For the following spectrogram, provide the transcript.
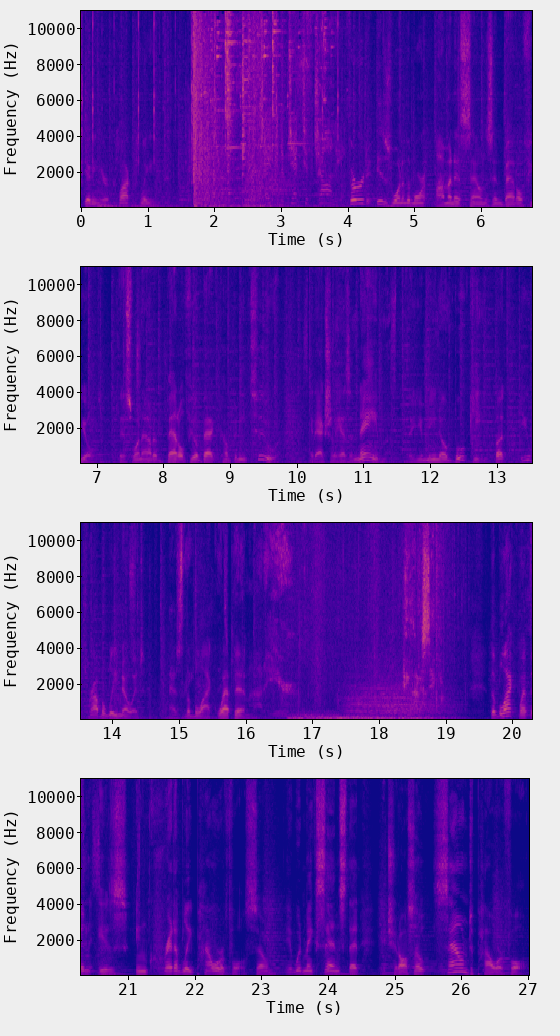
getting your clock cleaned. Third is one of the more ominous sounds in Battlefield, this one out of Battlefield Bad Company 2. It actually has a name, the Yamino Buki, but you probably know it as the Black Weapon. The Black Weapon is incredibly powerful, so it would make sense that it should also sound powerful.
